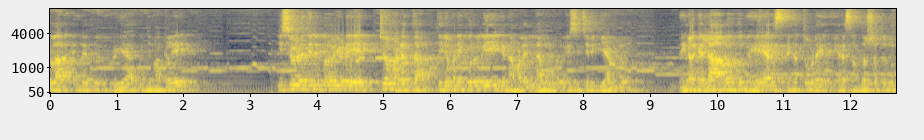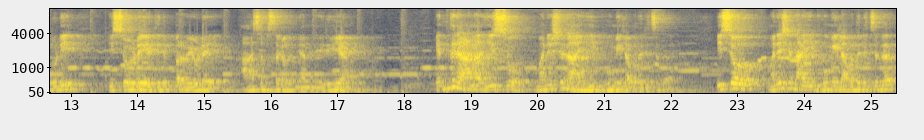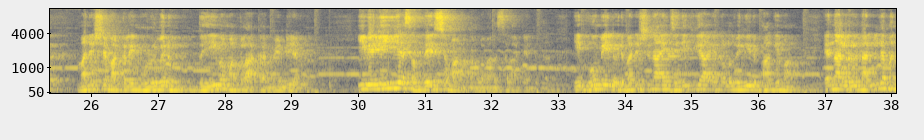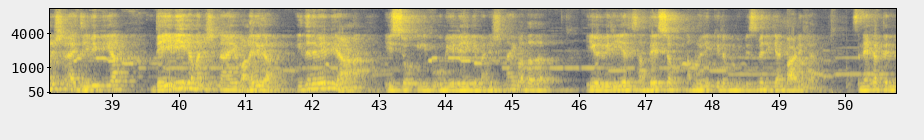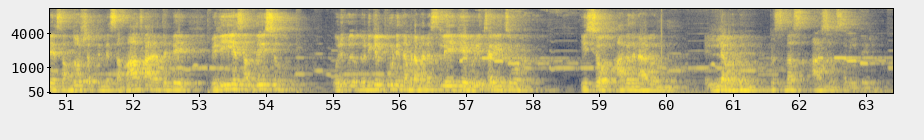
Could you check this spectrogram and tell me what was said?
സ്നേഹമുള്ള എന്റെ പ്രിയ കുഞ്ഞുമക്കളെ ഈശോയുടെ തിരുപ്പിറവിയുടെ ഏറ്റവും അടുത്ത തിരുമണിക്കൂറിലേക്ക് നമ്മൾ എല്ലാവരും പ്രവേശിച്ചിരിക്കുകയാണല്ലോ. നിങ്ങൾക്ക് എല്ലാവർക്കും ഏറെ സ്നേഹത്തോടെ ഏറെ സന്തോഷത്തോടു കൂടി ഈശോയുടെ തിരുപ്പിറവിയുടെ ആശംസകൾ ഞാൻ നേരുകയാണ്. എന്തിനാണ് ഈശോ മനുഷ്യനായി ഈ ഭൂമിയിൽ അവതരിച്ചത്? ഈശോ മനുഷ്യനായി ഈ ഭൂമിയിൽ അവതരിച്ചത് മനുഷ്യ മക്കളെ മുഴുവനും ദൈവമക്കളാക്കാൻ വേണ്ടിയാണ്. ഈ വലിയ സന്ദേശമാണ് നമ്മൾ മനസ്സിലാക്കേണ്ടത്. ഈ ഭൂമിയിൽ ഒരു മനുഷ്യനായി ജനിക്കുക എന്നുള്ളത് വലിയൊരു ഭാഗ്യമാണ്. എന്നാൽ ഒരു നല്ല മനുഷ്യനായി ജീവിക്കുക ദൈവിക മനുഷ്യനായി വളരുക ഇതിനു വേണ്ടിയാണ് ഈശോ ഈ ഭൂമിയിലേക്ക് മനുഷ്യനായി വന്നത്. ഈ ഒരു വലിയ സന്ദേശം നമ്മൾ ഒരിക്കലും വിസ്മരിക്കാൻ പാടില്ല. സ്നേഹത്തിന്റെ സന്തോഷത്തിന്റെ സമാധാനത്തിന്റെ വലിയ സന്ദേശം ഒരു ഒരിക്കൽ കൂടി നമ്മുടെ മനസ്സിലേക്ക് വിളിച്ചറിയിച്ചുകൊണ്ട് ഈശോ ആഗതനാകുന്നു എല്ലാവർക്കും ക്രിസ്മസ് ആശംസകൾ നേരുന്നു.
